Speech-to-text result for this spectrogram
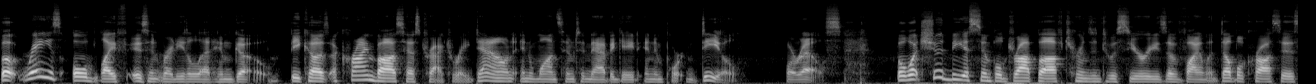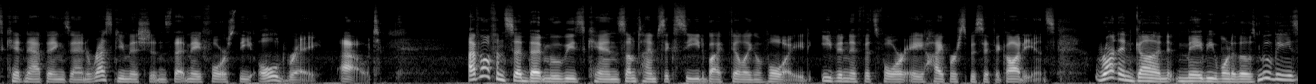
But Ray's old life isn't ready to let him go, because a crime boss has tracked Ray down and wants him to navigate an important deal. Or else. But what should be a simple drop off turns into a series of violent double crosses, kidnappings, and rescue missions that may force the old Ray out. I've often said that movies can sometimes succeed by filling a void, even if it's for a hyper specific audience. Run and Gun may be one of those movies,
